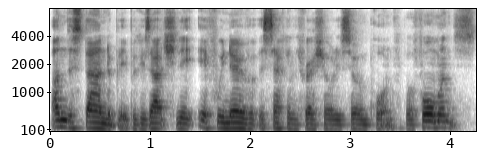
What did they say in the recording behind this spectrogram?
understandably, because actually, if we know that the second threshold is so important for performance,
